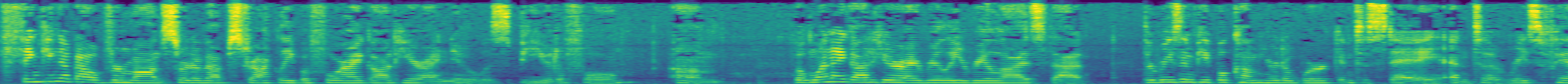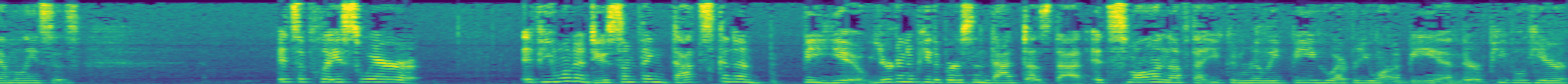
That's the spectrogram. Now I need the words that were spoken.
thinking about Vermont sort of abstractly before I got here, I knew it was beautiful. Um, but when I got here, I really realized that the reason people come here to work and to stay and to raise families is it's a place where if you want to do something, that's going to be you. You're going to be the person that does that. It's small enough that you can really be whoever you want to be, and there are people here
